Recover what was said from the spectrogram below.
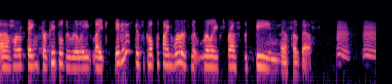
a hard thing for people to really like. It is difficult to find words that really express the beingness of this. Mm, mm.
